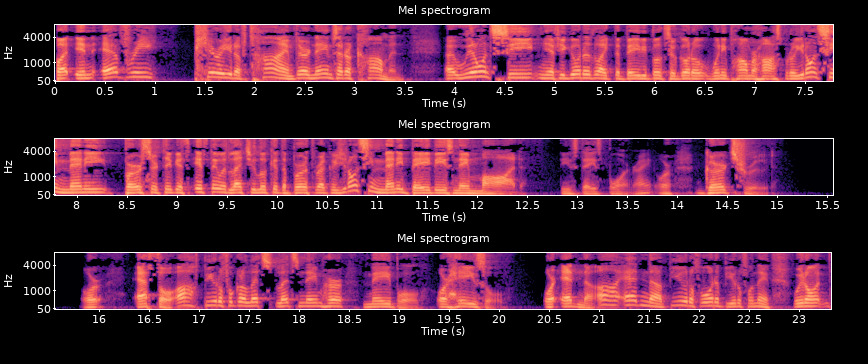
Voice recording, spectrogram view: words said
but in every period of time there are names that are common uh, we don't see you know, if you go to like the baby books or go to winnie palmer hospital you don't see many birth certificates if they would let you look at the birth records you don't see many babies named maud these days born right or gertrude or ethel oh beautiful girl let's let's name her mabel or hazel or Edna. Oh, Edna, beautiful. What a beautiful name. We don't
